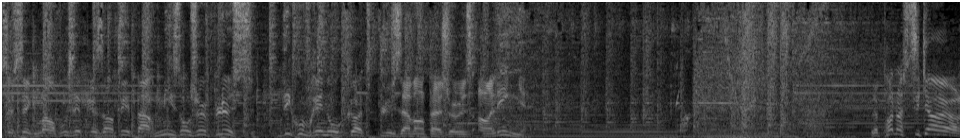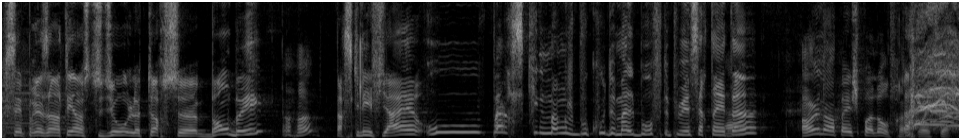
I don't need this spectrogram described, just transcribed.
Ce segment vous est présenté par Mise au jeu plus. Découvrez nos cotes plus avantageuses en ligne. Le pronostiqueur s'est présenté en studio le torse bombé parce qu'il est fier ou parce qu'il mange beaucoup de malbouffe depuis un certain temps. Un n'empêche pas l'autre, François.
